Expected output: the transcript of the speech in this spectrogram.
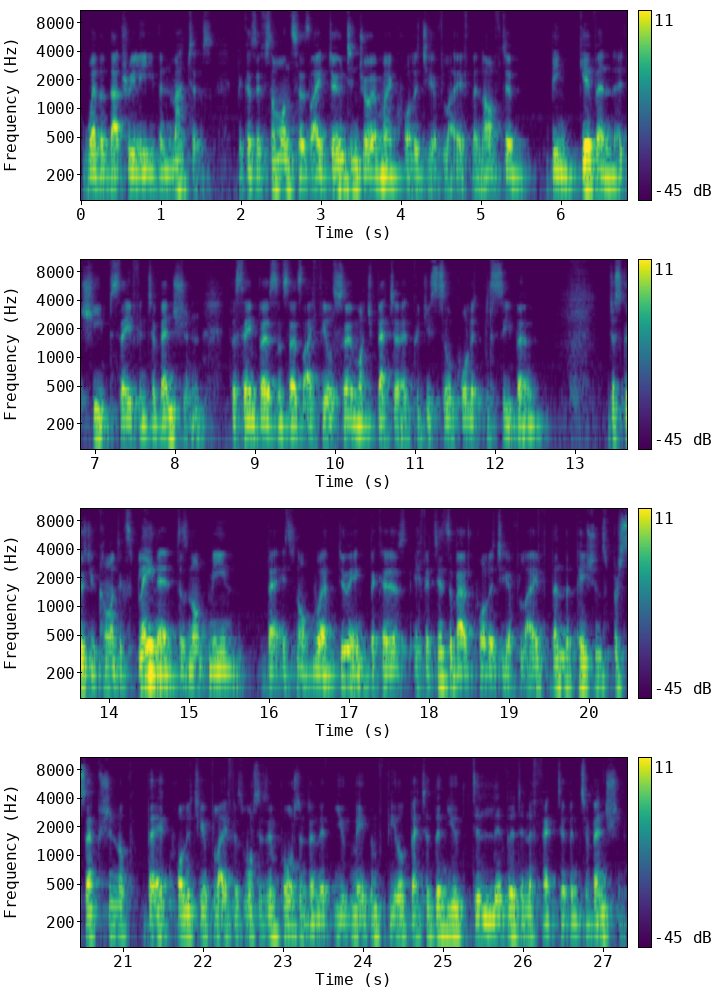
whether that really even matters. Because if someone says, I don't enjoy my quality of life, and after being given a cheap, safe intervention, the same person says, I feel so much better, could you still call it placebo? Just because you can't explain it does not mean that it's not worth doing because if it is about quality of life, then the patient's perception of their quality of life is what is important. And if you've made them feel better, then you've delivered an effective intervention.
